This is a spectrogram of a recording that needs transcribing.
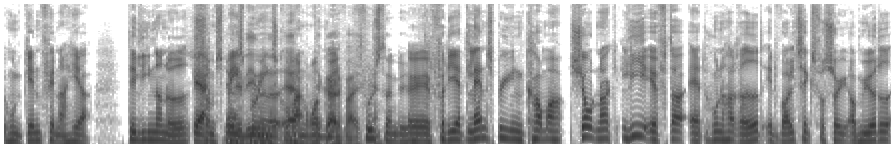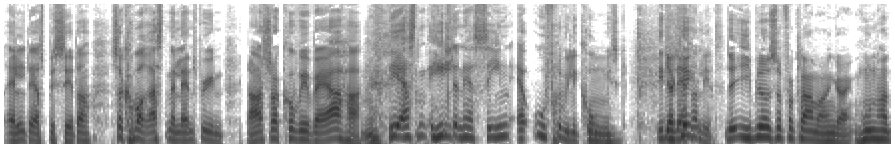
hun genfinder her, det ligner noget, Ja, som ja, Space ligner Marines kunne Ja, rende rundt det gør med. det faktisk. Fuldstændig. Øh, fordi at landsbyen kommer, sjovt nok, lige efter, at hun har reddet et voldtægtsforsøg og myrdet alle deres besættere, så kommer resten af landsbyen, nå, så kunne vi være her. Det er sådan, hele den her scene er ufrivillig komisk. Det er Jeg kan latterligt. ikke, I blev så forklaret mange gange. Hun har,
